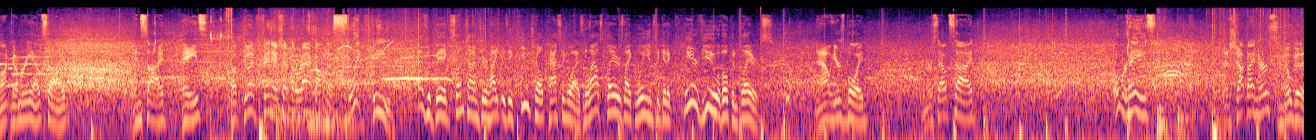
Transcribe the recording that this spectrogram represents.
Montgomery outside. Inside. Hayes. A good finish at the rack off the slick feed. As a big, sometimes your height is a huge help passing-wise. It allows players like Williams to get a clear view of open players. Now here's Boyd. Nurse outside. Over Hayes. The shot by Nurse, no good.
